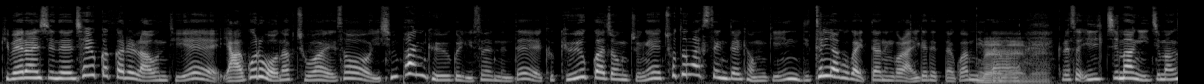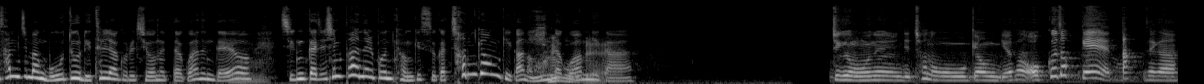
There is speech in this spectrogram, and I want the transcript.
김혜란 씨는 체육학과를 나온 뒤에 야구를 워낙 좋아해서 이 심판 교육을 이수했는데 그 교육 과정 중에 초등학생들 경기인 리틀 야구가 있다는 걸 알게 됐다고 합니다. 네네네. 네, 네. 그래서 1지망, 2지망, 3지망 모두 리틀 야구를 지원했다고 하는데요. 음. 지금까지 심판 심판을 본 경기 수가 천 경기가 넘는다고 아이고, 합니다. 네. 지금 오늘 이제 1005경기여서 엊그저께 딱 제가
